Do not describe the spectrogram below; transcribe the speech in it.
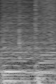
I'll be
